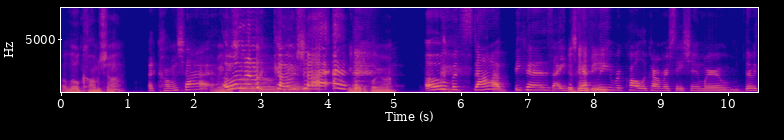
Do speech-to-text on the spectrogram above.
a little cum shot. A cum shot? Maybe oh, a so, little cum shot. You got to play on. Oh, but stop because I It's gonna be- definitely recall a conversation where there was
